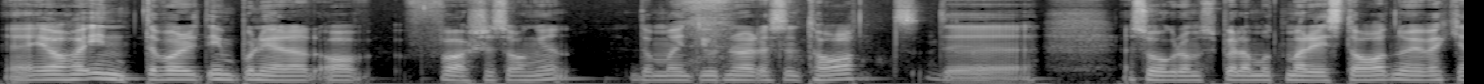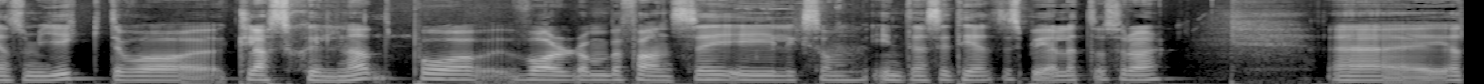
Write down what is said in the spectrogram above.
Eh, Jag har inte varit imponerad av försäsongen de har inte gjort några resultat. Det, Jag såg dem spela mot Mariestad nu i veckan som gick. Det var klasskillnad på var de befann sig i liksom intensitet i spelet och sådär. Eh, jag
